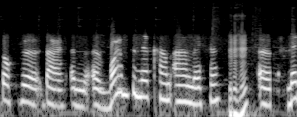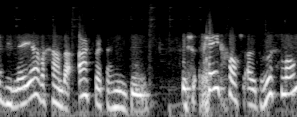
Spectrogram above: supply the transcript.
dat we daar een, een warmtenet gaan aanleggen Mhm. eh, met Guinea. We gaan daar aquathermie doen. Dus geen gas uit Rusland,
